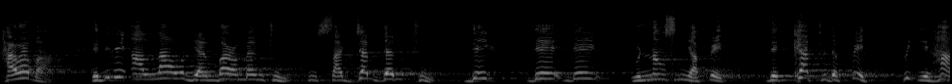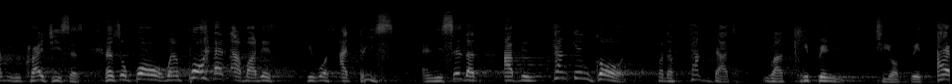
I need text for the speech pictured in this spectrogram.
However, they didn't allow the environment to, to subject them to they they they renouncing their faith. They kept to the faith which they had in Christ Jesus. And so Paul, when Paul heard about this, he was at peace. And he said that I've been thanking God for the fact that you are keeping to your faith. I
